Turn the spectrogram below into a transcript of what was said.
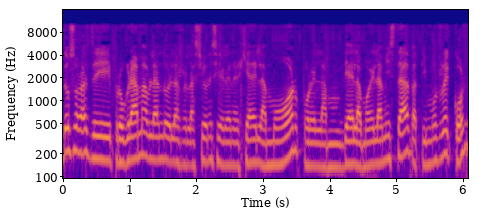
dos horas de programa hablando de las relaciones y de la energía del amor por el Día del Amor y la Amistad, batimos récord.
